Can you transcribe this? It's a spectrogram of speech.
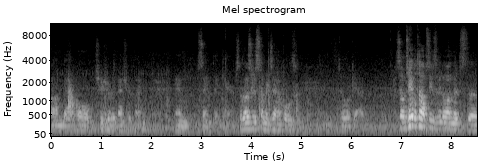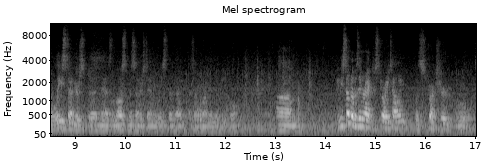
on that whole choose your adventure thing. And same thing here. So those are some examples to look at. So tabletop seems to be the one that's the least understood and has the most misunderstanding, at least that I, as I've run into people. Um, we sometimes interactive storytelling with structured rules.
